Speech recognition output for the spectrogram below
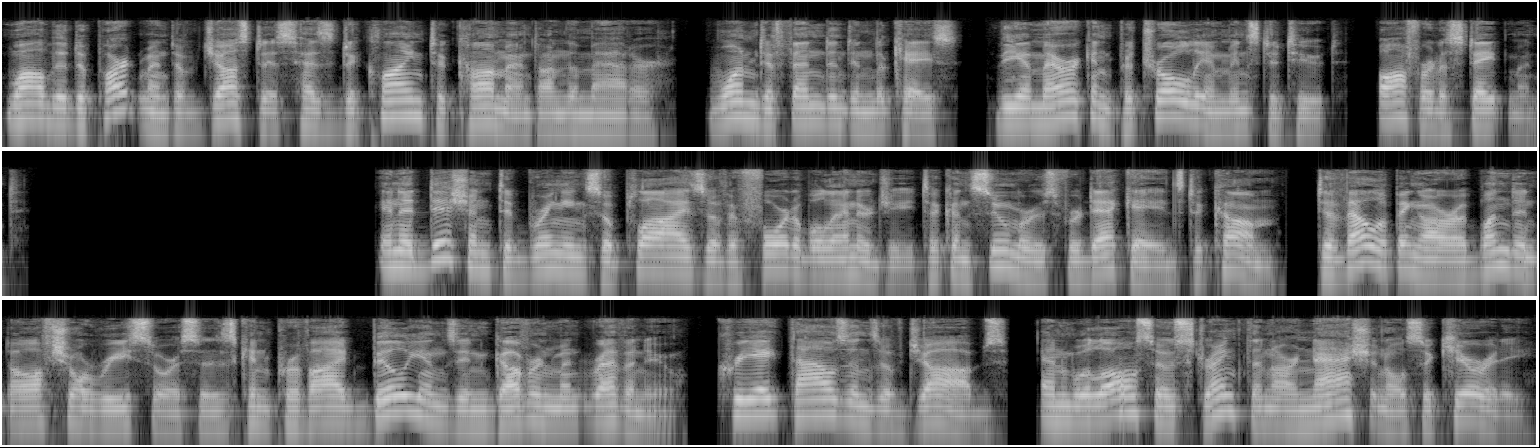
While the Department of Justice has declined to comment on the matter, one defendant in the case, the American Petroleum Institute, offered a statement in addition to bringing supplies of affordable energy to consumers for decades to come, developing our abundant offshore resources can provide billions in government revenue, create thousands of jobs, and will also strengthen our national security.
